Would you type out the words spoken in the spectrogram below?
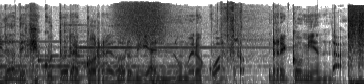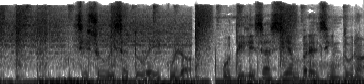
Unidad Ejecutora Corredor Vial número 4. Recomienda. Si subís a tu vehículo, utiliza siempre el cinturón.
